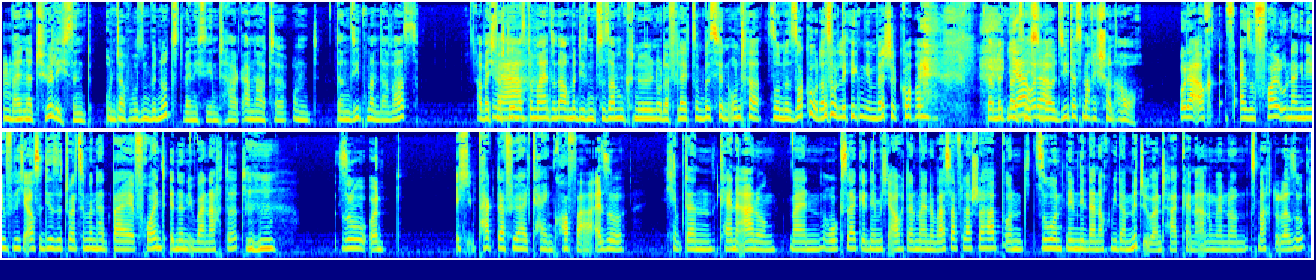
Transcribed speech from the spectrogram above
Mhm. Weil natürlich sind Unterhosen benutzt, wenn ich sie einen Tag anhatte. Und dann sieht man da was. Aber ich ja. verstehe, was du meinst. Und auch mit diesem Zusammenknüllen oder vielleicht so ein bisschen unter so eine Socke oder so legen im Wäschekorb, damit man es ja, nicht so doll sieht, das mache ich schon auch. Oder auch, also voll unangenehm finde ich auch so die Situation, man hat bei FreundInnen übernachtet. Mhm. So, und ich pack dafür halt keinen Koffer. Also ich habe dann, keine Ahnung, meinen Rucksack, in dem ich auch dann meine Wasserflasche habe und so und nehme den dann auch wieder mit über den Tag, keine Ahnung, wenn man das macht oder so.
